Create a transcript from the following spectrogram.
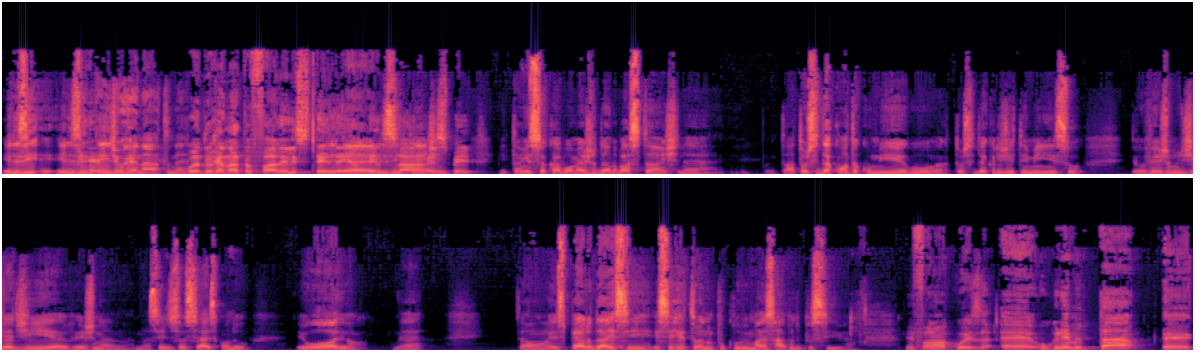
eles, eles entendem o Renato, né? Quando o Renato fala, eles tendem é, a pensar a respeito. Então isso acabou me ajudando bastante, né? Então a torcida conta comigo, a torcida acredita em mim, isso eu vejo no dia a dia, eu vejo na, nas redes sociais quando eu olho, né? Então eu espero dar esse, esse retorno para o clube o mais rápido possível. Me fala uma coisa, é, o Grêmio está é,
